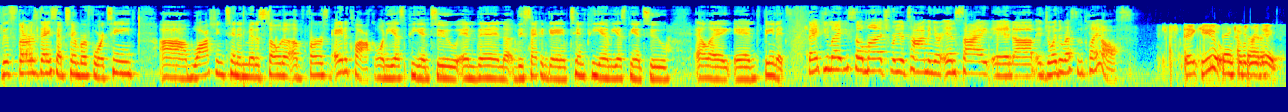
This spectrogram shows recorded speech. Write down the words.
this Thursday, September 14th. Um, Washington and Minnesota up first, 8 o'clock on ESPN2, and then the second game, 10 p.m. ESPN2. LA and Phoenix. Thank you, ladies, so much for your time and your insight, and um, enjoy the rest of the playoffs. Thank you. Thank Have you, a great day.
